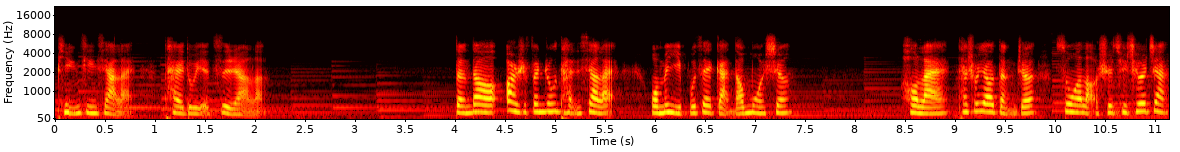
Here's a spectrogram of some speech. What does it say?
平静下来，态度也自然了。等到二十分钟谈下来，我们已不再感到陌生。后来他说要等着送我老师去车站，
